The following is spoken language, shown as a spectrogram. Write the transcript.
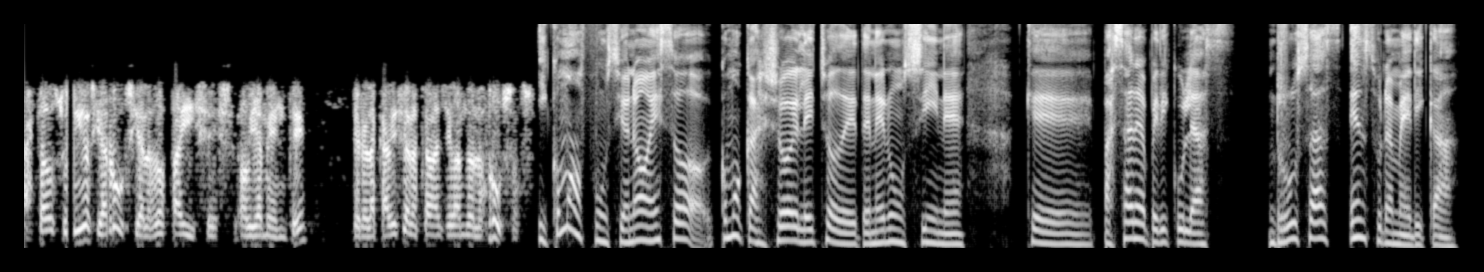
a Estados Unidos y a Rusia, los dos países, obviamente, pero la cabeza la estaban llevando los rusos. ¿Y cómo funcionó eso? ¿Cómo cayó el hecho de tener un cine que pasara películas rusas en Sudamérica?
